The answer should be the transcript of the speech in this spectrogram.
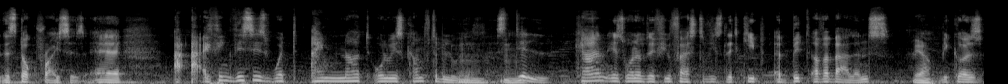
the stock prices. Uh, I, I think this is what I'm not always comfortable with. Mm, Still, Cannes is one of the few festivals that keep a bit of a balance. Yeah. Because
